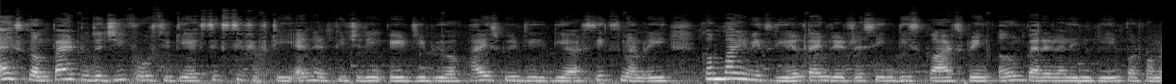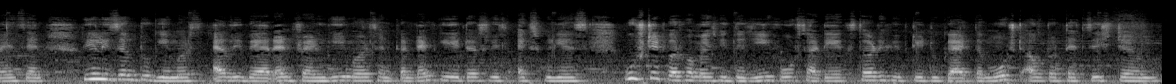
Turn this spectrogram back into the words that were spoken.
as compared to the GeForce GTX 1650 and featuring 8GB of high-speed DDR6 memory combined with real-time ray tracing, these cards bring unparalleled in-game performance and realism to gamers everywhere and friend gamers and content creators will experience boosted performance with the GeForce RTX 3050 to get the most out of that system.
